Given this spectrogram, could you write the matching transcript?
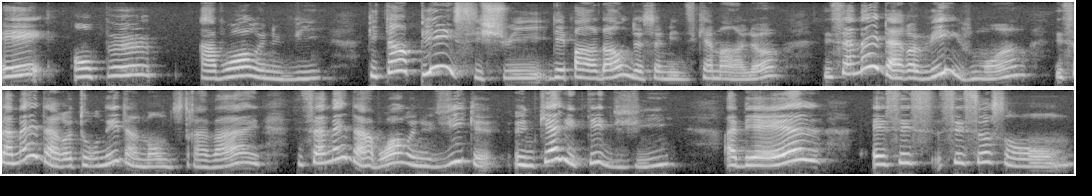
et on peut avoir une vie. Puis tant pis si je suis dépendante de ce médicament-là, et ça m'aide à revivre, moi, et ça m'aide à retourner dans le monde du travail, et ça m'aide à avoir une vie, une qualité de vie. Ah bien, elle, c'est ça son...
